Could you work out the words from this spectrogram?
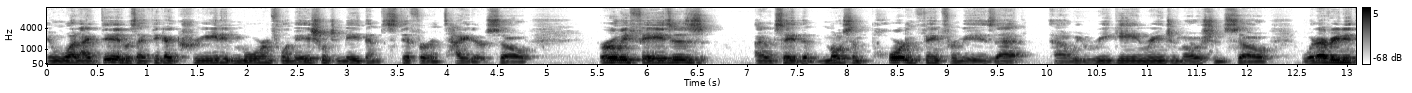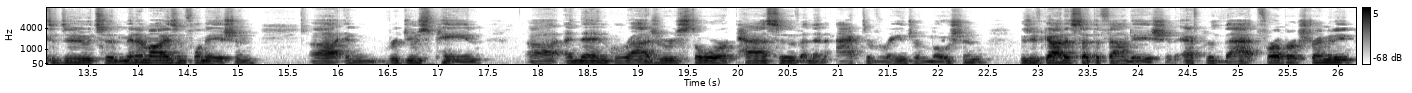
And what I did was I think I created more inflammation, which made them stiffer and tighter. So early phases, I would say the most important thing for me is that uh, we regain range of motion. So whatever you need to do to minimize inflammation uh, and reduce pain, uh, and then gradually restore passive and then active range of motion because you've got to set the foundation. After that, for upper extremity,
